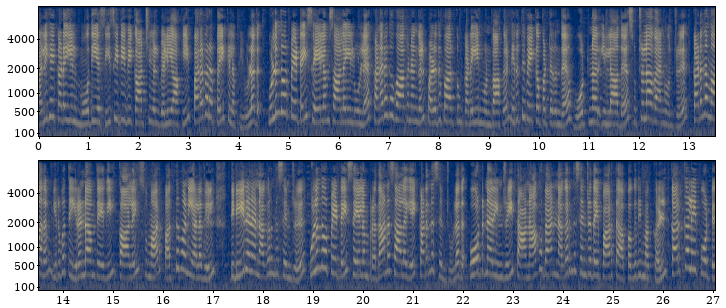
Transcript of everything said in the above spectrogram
மளிகை கடையில் மோதிய சிசிடிவி காட்சிகள் வெளியாகி பரபரப்பை கிளப்பியுள்ளது. உளுந்தூர்பேட்டை சேலம் சாலையில் உள்ள கனரக வாகனங்கள் பழுது பார்க்கும் கடையின் முன்பாக நிறுத்தி வைக்கப்பட்டிருந்த ஓட்டுநர் இல்லாத சுற்றுலா வேன் ஒன்று கடந்த மாதம் இருபத்தி இரண்டாம் தேதி காலை சுமார் பத்து மணி அளவில் திடீரென நகர்ந்து சென்று உளுந்தூர்பேட்டை சேலம் பிரதான சாலையை கடந்து சென்றுள்ளது. ஓட்டுநர் இன்றி தானாக வேன் நகர்ந்து சென்றதை பார்த்த அப்பகுதி மக்கள் கற்களை போட்டு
